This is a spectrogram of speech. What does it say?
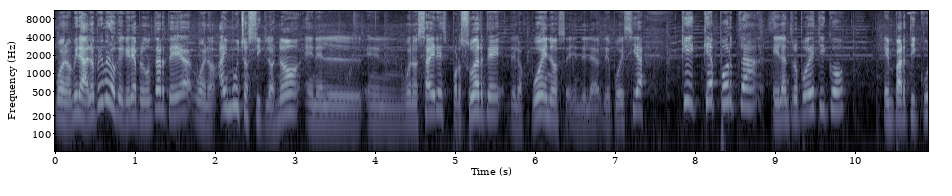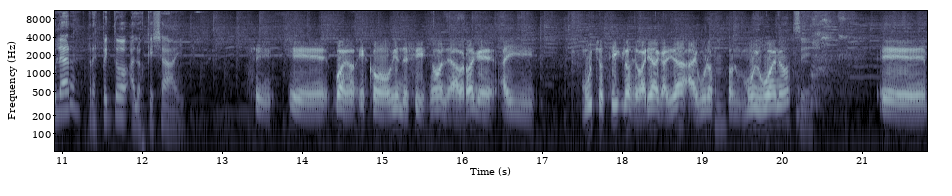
Bueno, mira, lo primero que quería preguntarte era, bueno, hay muchos ciclos, ¿no? En, el, en Buenos Aires, por suerte, de los buenos, eh, de, poesía. ¿Qué, aporta el antropoético en particular respecto a los que ya hay? Sí, eh, bueno, es como bien decís, ¿no? La verdad que hay muchos ciclos de variada calidad, algunos son muy buenos. Sí. Eh,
